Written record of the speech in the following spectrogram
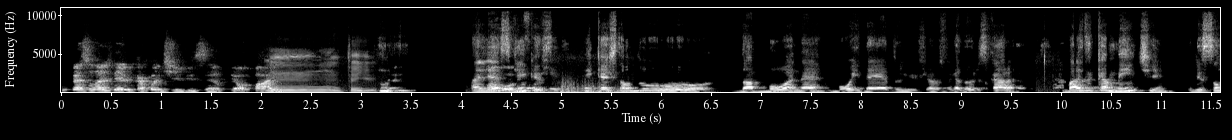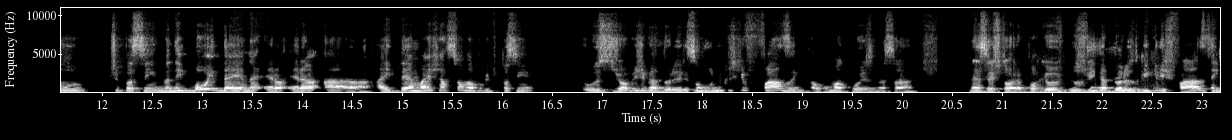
o personagem dele, o Caco Antibes. É o pior pai. Hum, entendi. Aliás, Pô, que em, que- em questão do, da boa, né, boa ideia dos Jogos Vingadores, cara, basicamente, eles são, tipo assim, não é nem boa ideia, né, era, era a, a ideia mais racional, porque, tipo assim, os Jovens Vingadores, eles são os únicos que fazem alguma coisa nessa, nessa história, porque os, os Vingadores, o que, que eles fazem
